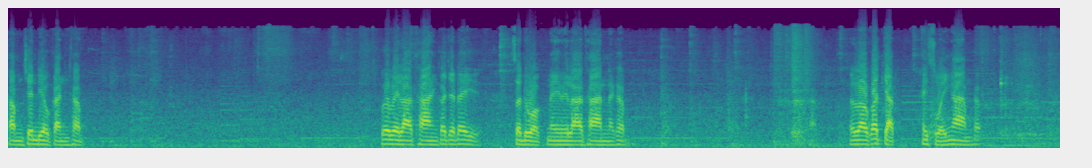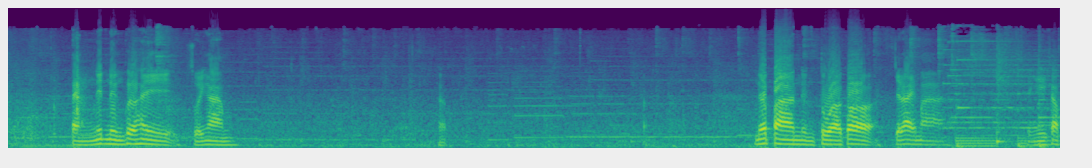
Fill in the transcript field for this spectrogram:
ทำเช่นเดียวกันครับ เพื่อเวลาทานก็จะได้สะดวกในเวลาทานนะครับ แล้วเราก็จัดให้สวยงามครับ แต่งนิดนึงเพื่อให้สวยงาม เนื้อปลาหนึ่งตัวก็จะได้มา อย่างนี้ครับ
